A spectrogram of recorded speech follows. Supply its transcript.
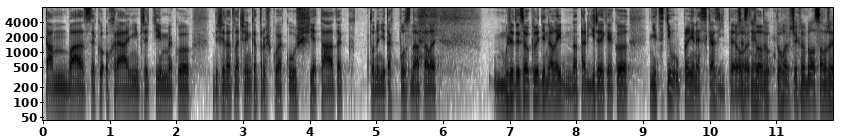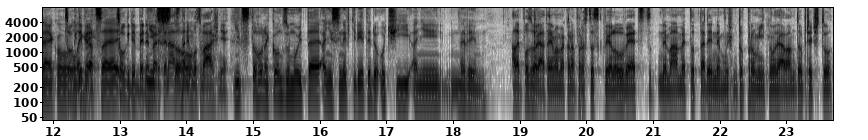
tam vás jako ochrání před tím, jako, když je ta tlačenka trošku jako už jetá, tak to není tak poznat, ale můžete si ho klidně nalejt na talířek, jako nic tím úplně neskazíte. Jo? Přesně, to... to, To, tohle všechno byla samozřejmě jako co kdyby, legrace. co kdyby, neberte nás tady moc vážně. Nic z toho nekonzumujte, ani si nevtídejte do očí, ani nevím. Ale pozor, já tady mám jako naprosto skvělou věc, nemáme to tady, nemůžeme to promítnout, já vám to přečtu.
